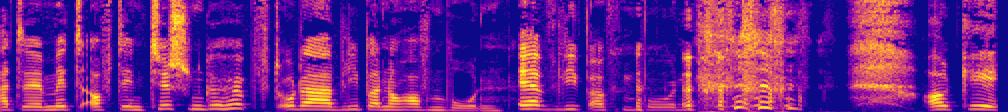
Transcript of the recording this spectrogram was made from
Hat er mit auf den Tischen gehüpft oder blieb er noch auf dem Boden? Er blieb auf dem Boden. okay,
